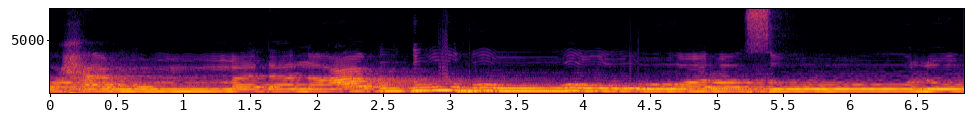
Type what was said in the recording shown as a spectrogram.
محمدا عبده ورسوله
